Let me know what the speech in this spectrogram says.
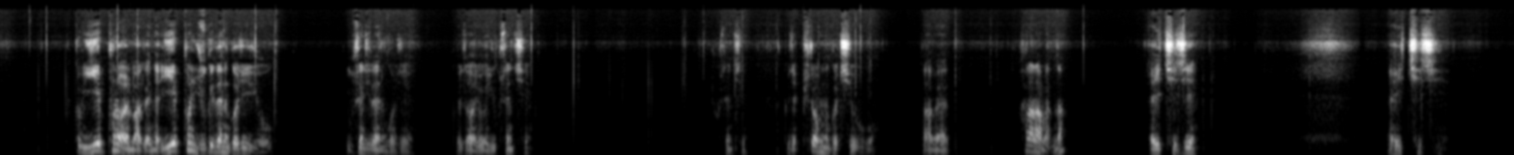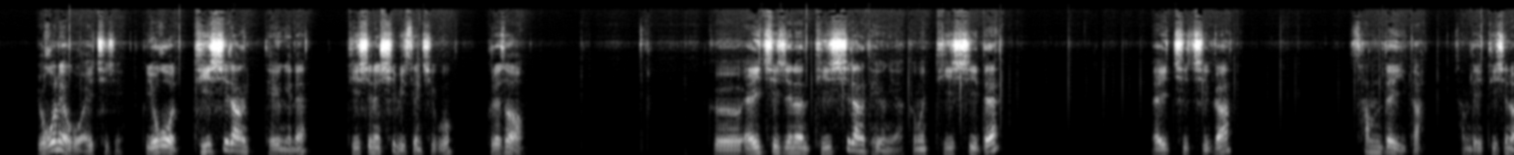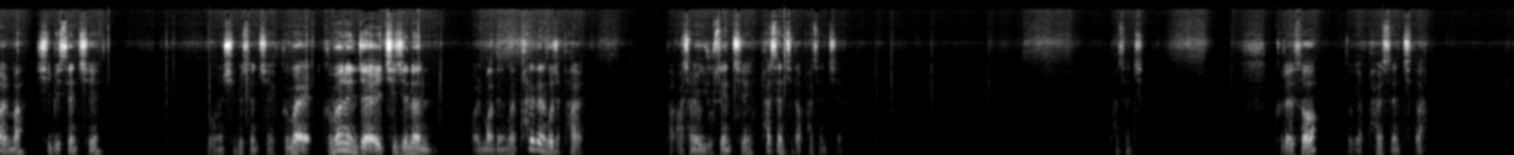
그럼 EF는 얼마겠냐? EF는 6이 되는 거지, 6. 6cm 되는 거지. 그래서 여기 6cm. 6cm. 그 이제 필요 없는 거 지우고. 그 다음에 하나 남았나? HG. HG. 요거네, 요거, HG. 그 요거 DC랑 대응이네. DC는 12cm고 그래서 그 HG는 DC랑 대응이야. 그러면 DC 대 HG가 3대 2다. 3대 2. DC는 얼마? 12cm. 이거는 12cm. 그러면 그러면 이제 HG는 얼마 되는 거야? 8이 되는 거지, 8. 아, 참 여기 6cm. 8cm다, 8cm. 8cm. 그래서 이게 8cm다.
